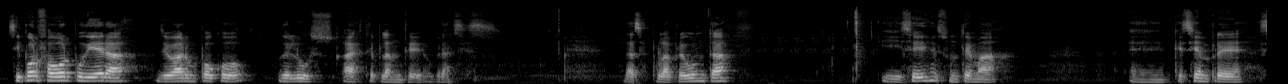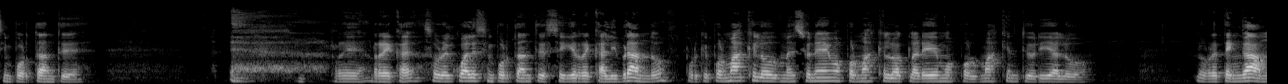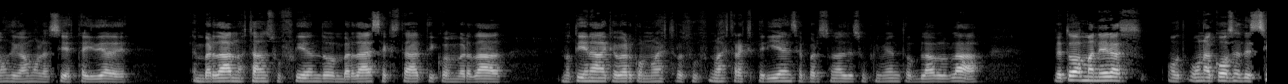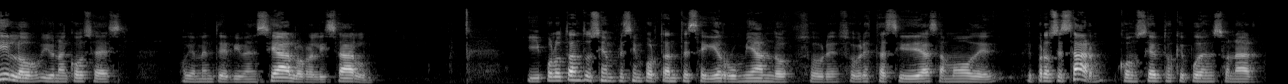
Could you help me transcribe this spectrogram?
Si por favor pudiera llevar un poco de luz a este planteo. Gracias. Gracias por la pregunta. Y sí, es un tema eh, que siempre es importante, eh, sobre el cual es importante seguir recalibrando, porque por más que lo mencionemos, por más que lo aclaremos, por más que en teoría lo, lo retengamos, digámoslo así, esta idea de en verdad no están sufriendo, en verdad es extático, en verdad no tiene nada que ver con nuestro, nuestra experiencia personal de sufrimiento, bla, bla, bla. De todas maneras, una cosa es decirlo y una cosa es, obviamente, vivenciarlo, realizarlo. Y por lo tanto siempre es importante seguir rumiando sobre, sobre estas ideas a modo de, procesar conceptos que pueden sonar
